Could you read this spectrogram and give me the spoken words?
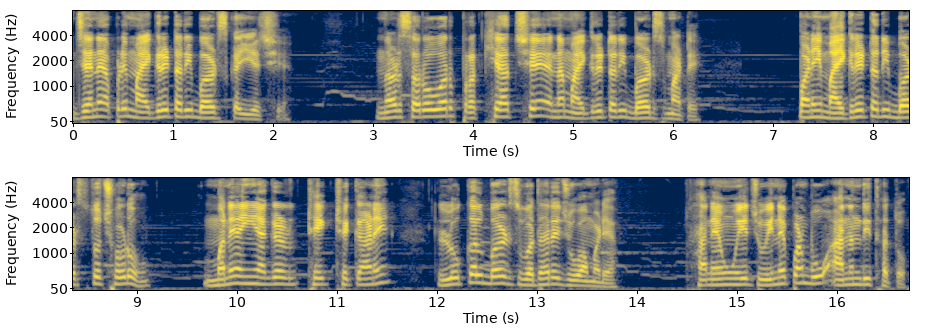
જેને આપણે માઇગ્રેટરી બર્ડ્સ કહીએ છીએ. નળ સરોવર પ્રખ્યાત છે એના માઇગ્રેટરી બર્ડ્સ માટે. પણ એ માઇગ્રેટરી બર્ડ્સ તો છોડો, મને અહીં આગળ ઠેક ઠેકાણે લોકલ બર્ડ્સ વધારે જોવા મળ્યા. અને હું એ જોઈને પણ બહુ આનંદિત હતો.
